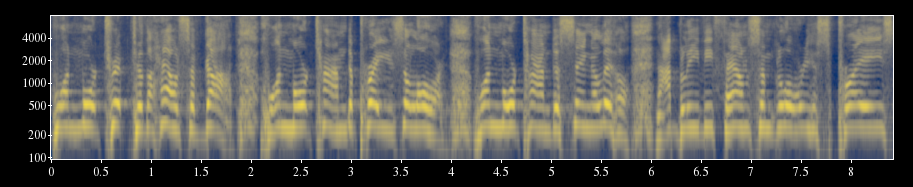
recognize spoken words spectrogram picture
one more trip to the house of God, one more time to praise the Lord, one more time to sing a little. And I believe he found some glorious praise.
